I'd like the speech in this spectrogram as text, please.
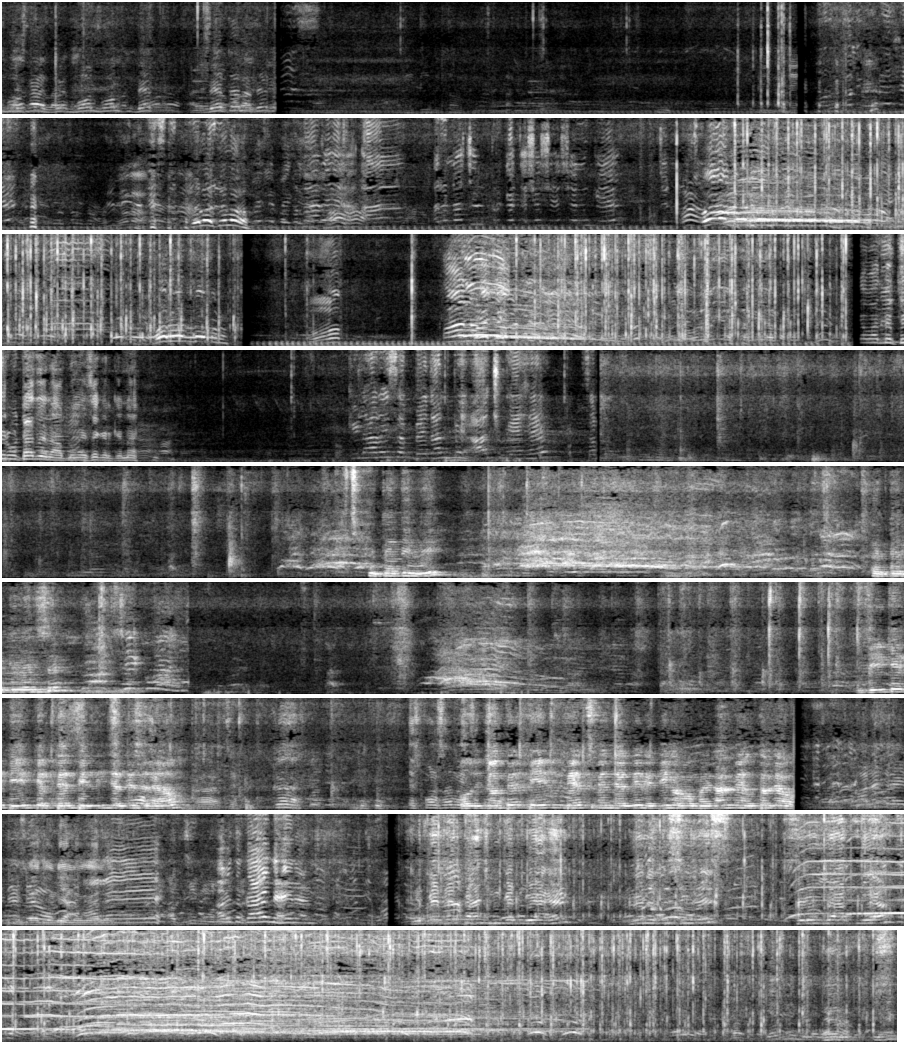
बोल रहा है बोल बोल बेट बेट है ना बेट। चलो। चलो अरुणाचल क्रिकेट एसोसिएशन के बाद फिर उठा देना आप लोग ऐसे करके ना। खिलाड़ी सब मैदान पे आ चुके हैं। सब उठाते हुए से। जी के तीन कैप्टन फील्डिंग जल्दी से जाओ। और जो थे तीन बैट्समैन जल्दी रेडी करो मैदान में उतर जाओ। अभी तो गाय नहीं ना पाँच विकेट लिया है। मैन ऑफ़ द सीरीज़ लिया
